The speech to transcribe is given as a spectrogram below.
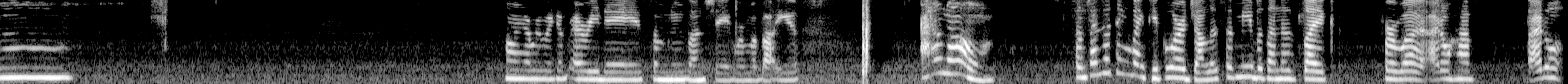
Mm. Oh my god, we wake up every day. Some news on Shade Room about you. I don't know. Sometimes I think like people are jealous of me, but then it's like, for what? I don't have, I don't,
